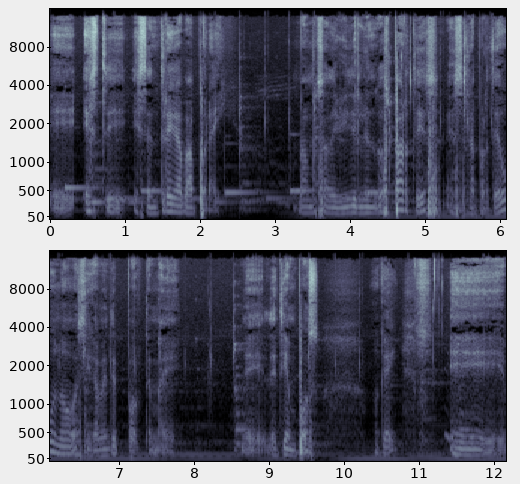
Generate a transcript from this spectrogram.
eh, este, esta entrega va por ahí. Vamos a dividirlo en dos partes. Esta es la parte 1, básicamente por tema de, de, tiempos, ¿ok? Eh,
